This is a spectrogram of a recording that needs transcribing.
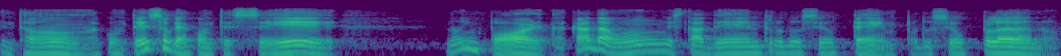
Então, aconteça o que acontecer, não importa, cada um está dentro do seu tempo, do seu plano.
